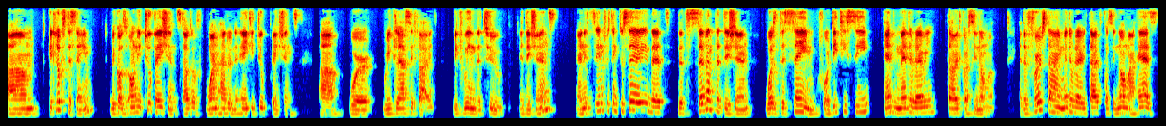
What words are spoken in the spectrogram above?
Um, it looks the same because only two patients out of 182 patients uh, were reclassified between the two editions. And it's interesting to say that the seventh edition was the same for DTC and medullary thyroid carcinoma. And the first time medullary thyroid carcinoma has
